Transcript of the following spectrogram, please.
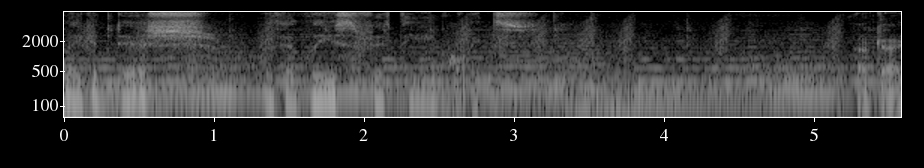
Make a dish with at least 50 points. Okay.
